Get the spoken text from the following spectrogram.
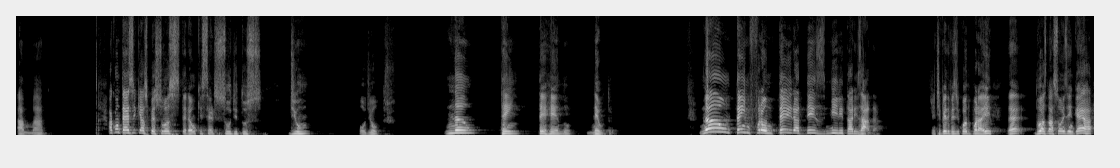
amado. Acontece que as pessoas terão que ser súditos de um ou de outro. Não tem terreno neutro. Não tem fronteira desmilitarizada. A gente vê de vez em quando por aí, né, duas nações em guerra,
